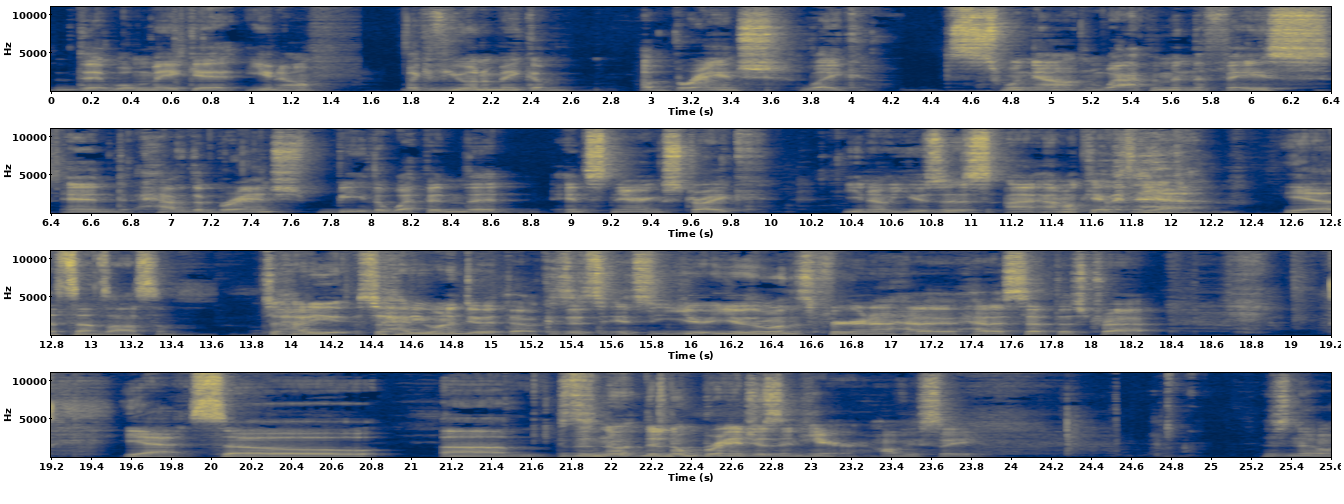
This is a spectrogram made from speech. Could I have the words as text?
that will make it, you know, like if you want to make a, a branch, like swing out and whap him in the face and have the branch be the weapon that ensnaring strike, you know, uses, I, I'm okay with that. Yeah. Yeah. That sounds awesome. So how do you, so how do you want to do it though? Cause it's, it's, you're, you're the one that's figuring out how to, how to set this trap. Yeah. So um. Cause there's no, there's no branches in here, obviously. There's no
